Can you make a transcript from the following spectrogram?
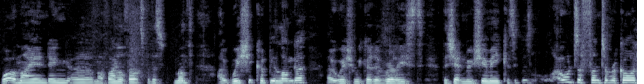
What are my ending? Uh, my final thoughts for this month? I wish it could be longer. I wish we could have released the Shenmue Shimmy because it was loads of fun to record.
